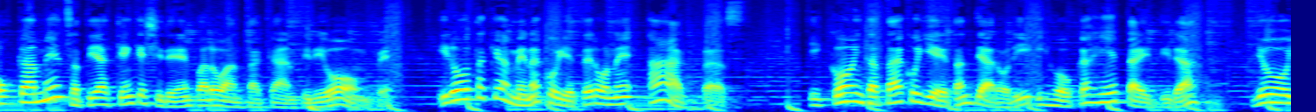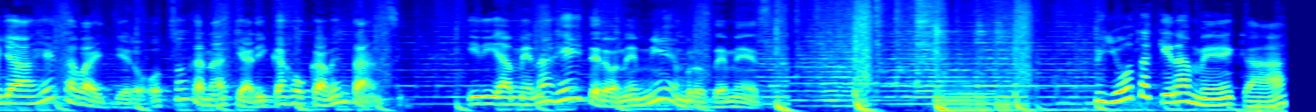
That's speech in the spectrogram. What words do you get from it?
O cametza tía ken que shiren paro antacantiri ompe. Irota que amena coyetero ne actas. Y coin tata coyetan tiarori y hoka jeta itira. Yo ya jeta baitiero otson kana que arica hoka ventansi. Iri amena heitero ne miembros de mesa. Piyota kera meka,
